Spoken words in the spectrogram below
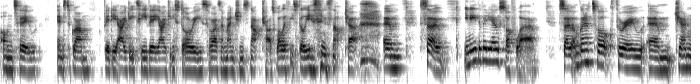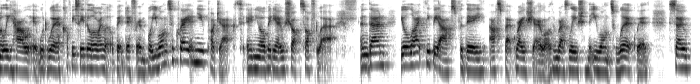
onto Instagram video, IGTV, IG stories, or as I mentioned, Snapchat as well, if you're still using Snapchat. Um, so you need the video software. So I'm going to talk through um, generally how it would work. Obviously, they're all a little bit different, but you want to create a new project in your video shot software. And then you'll likely be asked for the aspect ratio or the resolution that you want to work with. So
